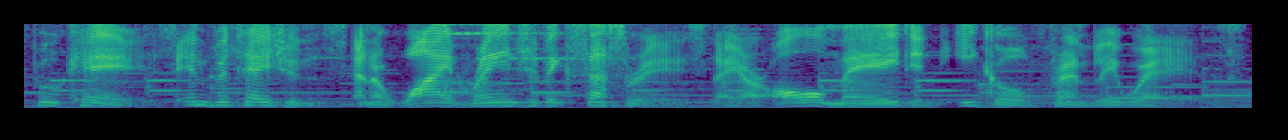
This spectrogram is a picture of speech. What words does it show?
bouquets, invitations, and a wide range of accessories, they are all made in eco-friendly ways.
